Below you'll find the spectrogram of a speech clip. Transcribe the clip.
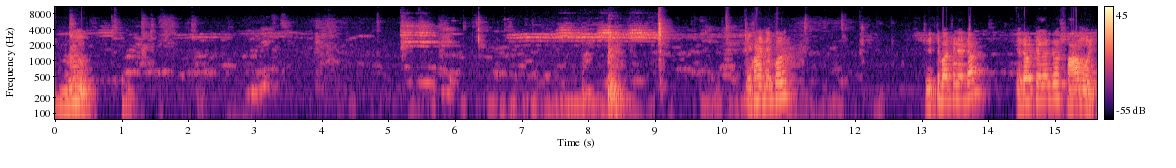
হুম। এখানে দেখুন, দেখতে পাচ্ছেন এটা? এটা হচ্ছে কিন্তু সাহামরিচ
